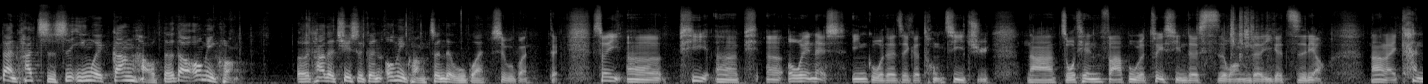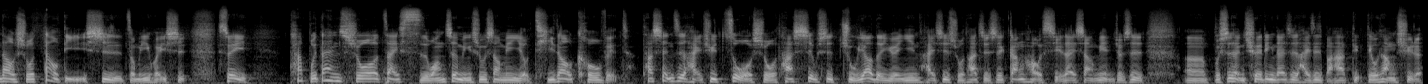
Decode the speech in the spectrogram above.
但他只是因为刚好得到 Omicron，而他的去世跟 Omicron 真的无关。是无关，对，所以呃 P 呃 P 呃 ONS 英国的这个统计局，那昨天发布了最新的死亡的一个资料，那来看到说到底是怎么一回事，所以。他不但说在死亡证明书上面有提到 COVID，他甚至还去做说他是不是主要的原因，还是说他只是刚好写在上面，就是呃不是很确定，但是还是把它丢丢上去了。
